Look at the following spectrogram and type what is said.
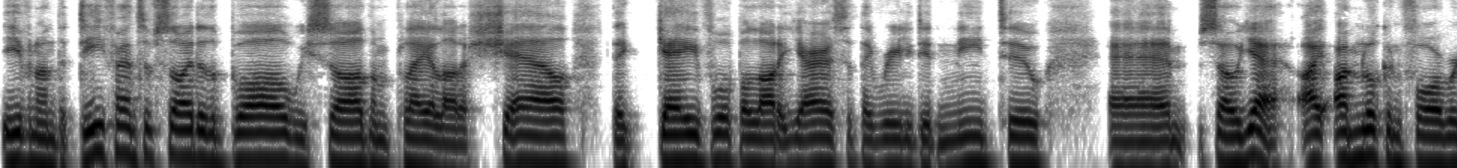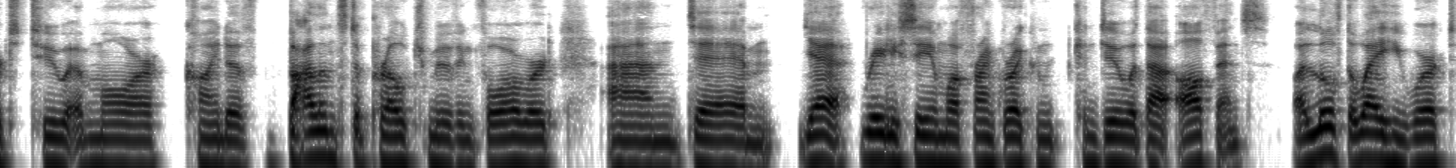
even on the defensive side of the ball, we saw them play a lot of shell. They gave up a lot of yards that they really didn't need to. Um, so yeah, I, I'm looking forward to a more kind of balanced approach moving forward, and um, yeah, really seeing what Frank Reich can, can do with that offense. I love the way he worked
